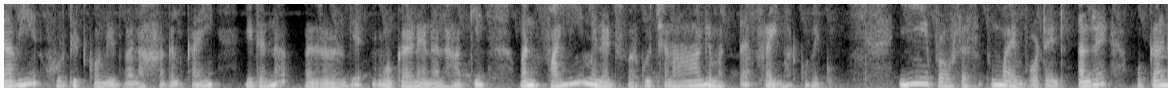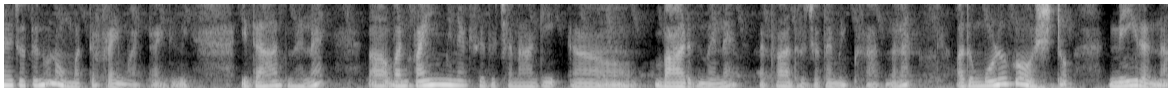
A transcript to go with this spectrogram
ನಾವೇನು ಹುರಿದಿಟ್ಕೊಂಡಿದ್ವಲ್ಲ ಹಾಗಲಕಾಯಿ, ಇದನ್ನು ಅದರೊಳಗೆ ಒಗ್ಗರಣೆನಲ್ಲಿ ಹಾಕಿ ಒಂದು ಫೈವ್ ಮಿನಿಟ್ಸ್ವರೆಗೂ ಚೆನ್ನಾಗಿ ಮತ್ತೆ ಫ್ರೈ ಮಾಡ್ಕೋಬೇಕು. ಈ ಪ್ರೋಸೆಸ್ ತುಂಬ ಇಂಪಾರ್ಟೆಂಟ್ ಅಂದರೆ ಒಗ್ಗರಣೆ ಜೊತೆನೂ ನಾವು ಮತ್ತೆ ಫ್ರೈ ಮಾಡ್ತಾಯಿದ್ದೀವಿ ಇದಾದಮೇಲೆ ಒಂದು ಫೈವ್ ಮಿನಿಟ್ಸ್ ಇದು ಚೆನ್ನಾಗಿ ಬಾಡಿದ್ಮೇಲೆ ಅಥವಾ ಅದ್ರ ಜೊತೆ ಮಿಕ್ಸ್ ಆದಮೇಲೆ ಅದು ಮುಳುಗೋ ಅಷ್ಟು ನೀರನ್ನು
